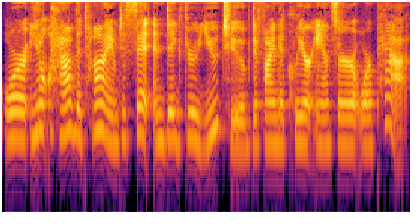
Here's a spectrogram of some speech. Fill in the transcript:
or you don't have the time to sit and dig through YouTube to find a clear answer or path.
